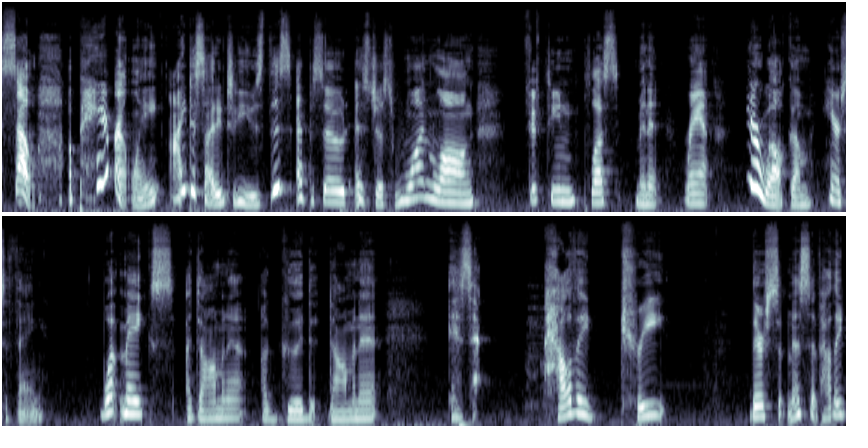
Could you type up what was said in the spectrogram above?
So apparently, I decided to use this episode as just one long 15 plus minute rant. You're welcome. Here's the thing what makes a dominant a good dominant is how they treat their submissive, how they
